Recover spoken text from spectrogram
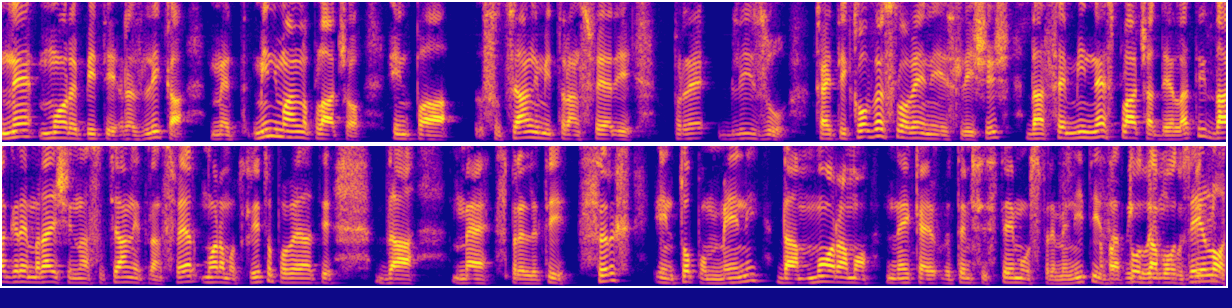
ne more biti razlika med minimalno plačo in pa socialnimi transferji preblizu. Kaj ti, ko v Sloveniji slišiš, da se mi ne splača delati, da grem rajši na socialni transfer, moram odkrito povedati, da me spreleti srh in to pomeni, da moramo nekaj v tem sistemu spremeniti, zato da bo delo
